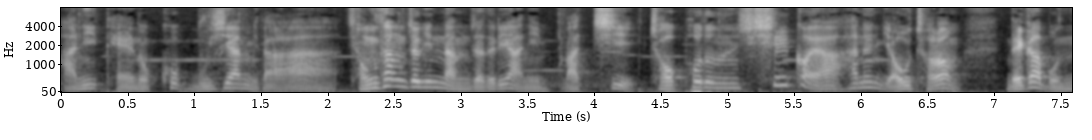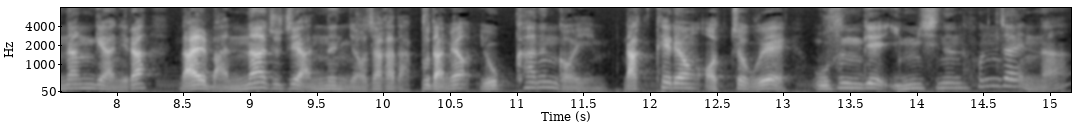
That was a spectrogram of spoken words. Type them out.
아니 대놓고 무시합니다. 정상적인 남자들이 아님 마치 저 포도는 실 거야 하는 여우처럼 내가 못난 게 아니라 날 만나주지 않는 여자가 나쁘다며 욕하는 거임. 낙태령 어쩌구에 웃은 게 임신은 혼자 했나?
